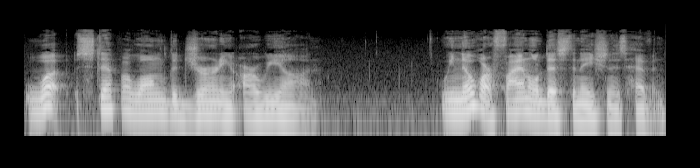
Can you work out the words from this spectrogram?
What step along the journey are we on? We know our final destination is heaven.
